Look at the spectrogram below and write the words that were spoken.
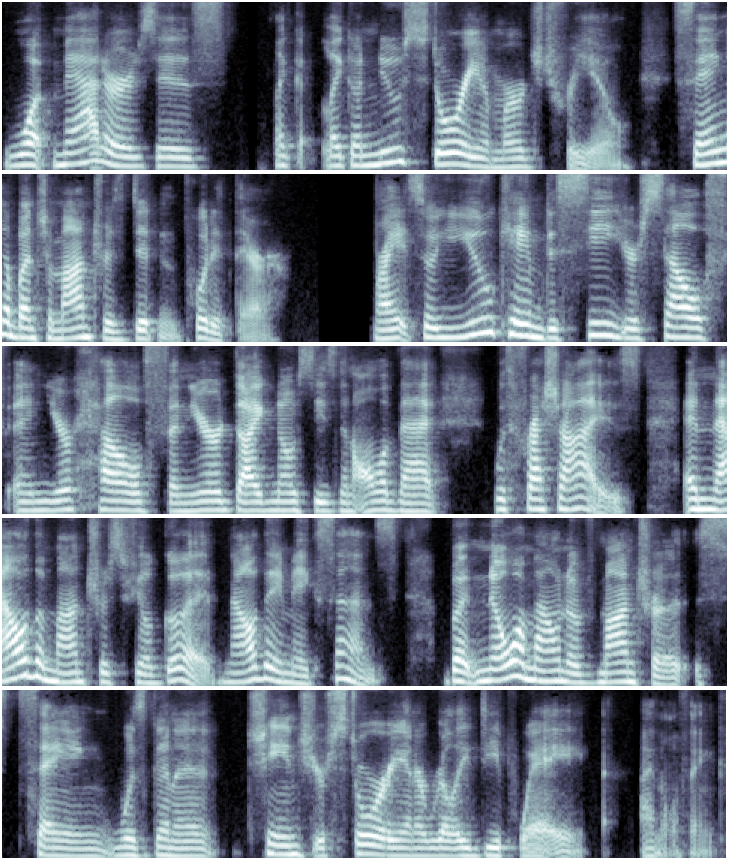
what matters is like like a new story emerged for you saying a bunch of mantras didn't put it there right so you came to see yourself and your health and your diagnoses and all of that with fresh eyes. And now the mantras feel good. Now they make sense. But no amount of mantra saying was going to change your story in a really deep way, I don't think.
